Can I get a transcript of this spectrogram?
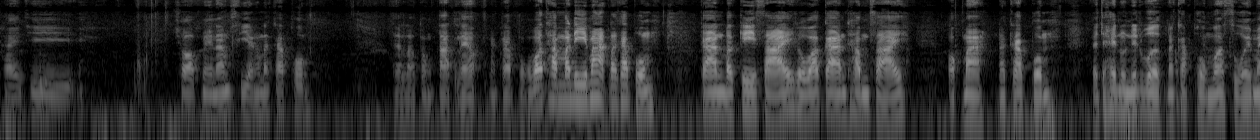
ใครที่ชอบในน้ำเสียงนะครับผม แต่เราต้องตัดแล้วนะครับ ผมว่าทำมาดีมากนะครับ ผมการบักกีสายหรือว่าการทำสายออกมานะครับ ผมเดี๋ยวจะให้ดูเน็ตเวิร์กนะครับ ผมว่าสวยไหม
